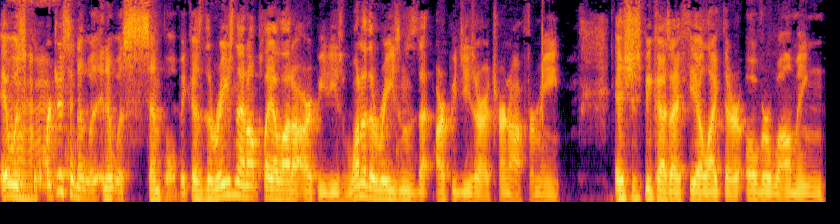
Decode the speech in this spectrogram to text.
It was Mhm. gorgeous and it was and it was simple because the reason I don't play a lot of RPGs, one of the reasons that RPGs are a turnoff for me, is just because I feel like they're overwhelming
